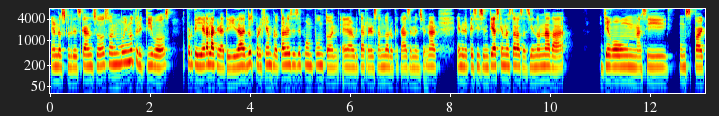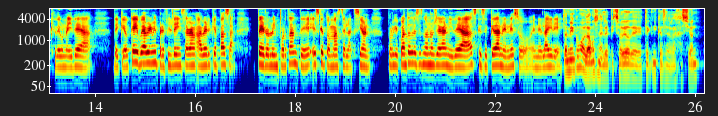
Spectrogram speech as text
en los que el descanso son muy nutritivos porque llega la creatividad. Entonces, por ejemplo, tal vez ese fue un punto, en, ahorita regresando a lo que acabas de mencionar, en el que si sentías que no estabas haciendo nada, llegó un así, un spark de una idea de que, ok, voy a abrir mi perfil de Instagram a ver qué pasa. Pero lo importante es que tomaste la acción, porque cuántas veces no nos llegan ideas que se quedan en eso, en el aire. También como hablamos en el episodio de técnicas de relajación,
